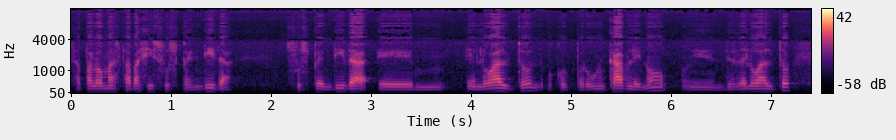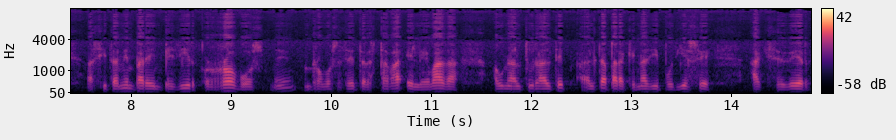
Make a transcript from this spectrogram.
Esa paloma estaba así suspendida, suspendida eh, en lo alto, por un cable, ¿no? Eh, desde lo alto, así también para impedir robos, ¿eh? robos, etcétera. Estaba elevada a una altura alta, para que nadie pudiese acceder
